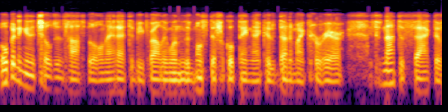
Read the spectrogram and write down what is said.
opening in a children's hospital, and that had to be probably one of the most difficult things I could have done in my career. It's not the fact of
